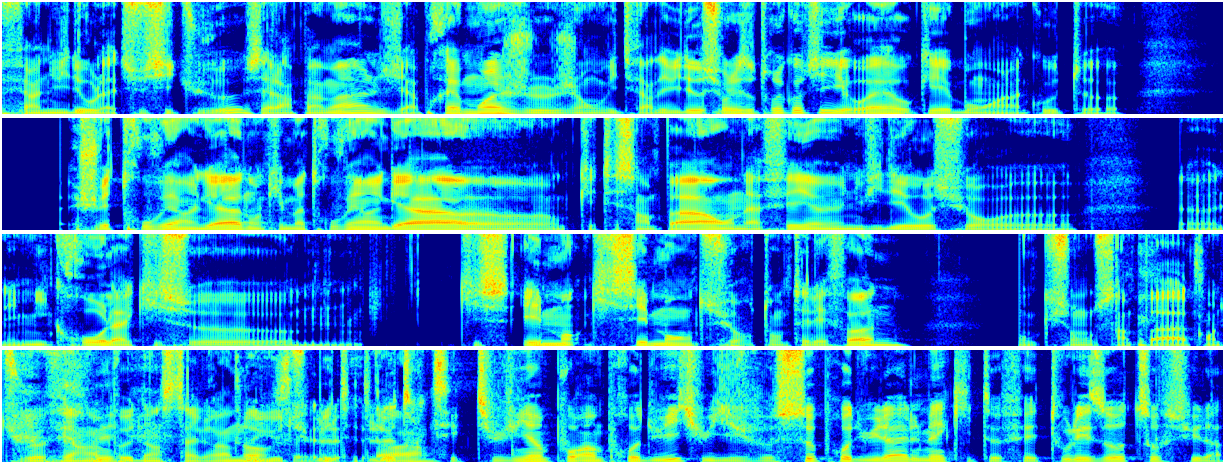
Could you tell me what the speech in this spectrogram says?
faire une vidéo là-dessus si tu veux, ça a l'air pas mal. Dis, après, moi, j'ai envie de faire des vidéos sur les autres trucs aussi. Ouais, ok, bon, écoute, euh, je vais te trouver un gars. Donc il m'a trouvé un gars qui était sympa. On a fait une vidéo sur les micros là qui se qui qui s'aimantent sur ton téléphone. Donc ils sont sympas quand tu veux faire un peu d'Instagram, de YouTube, le, etc. le truc, c'est que tu viens pour un produit, tu lui dis je veux ce produit-là, et le mec il te fait tous les autres sauf celui-là.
